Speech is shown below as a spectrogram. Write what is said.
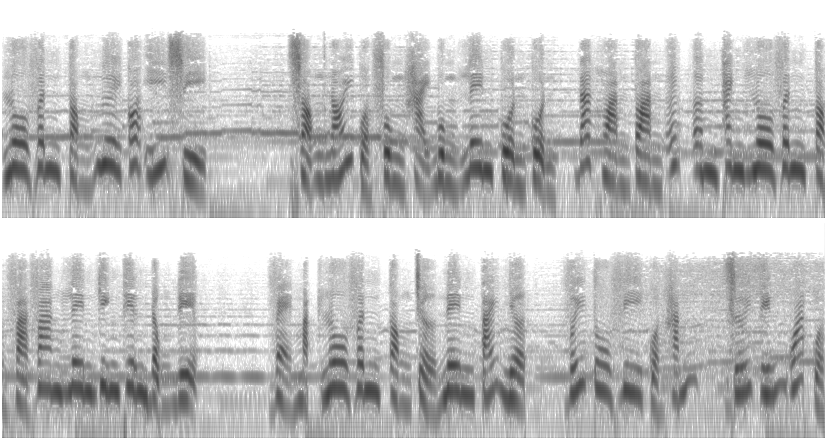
Lô Vân Tòng ngươi có ý gì? Giọng nói của Phùng Hải bùng lên cuồn cuộn, đã hoàn toàn ép âm thanh Lô Vân Tòng và vang lên kinh thiên động địa. Vẻ mặt Lô Vân Tòng trở nên tái nhợt, với tu vi của hắn, dưới tiếng quát của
